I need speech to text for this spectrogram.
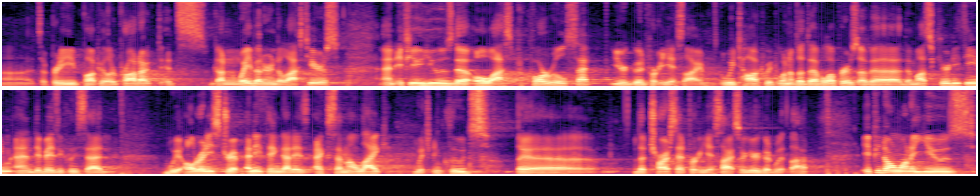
Uh, it's a pretty popular product. It's gotten way better in the last years. And if you use the OWASP core rule set, you're good for ESI. We talked with one of the developers of uh, the mod security team, and they basically said, we already strip anything that is XML-like, which includes the, the char set for ESI, so you're good with that. If you don't want to use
